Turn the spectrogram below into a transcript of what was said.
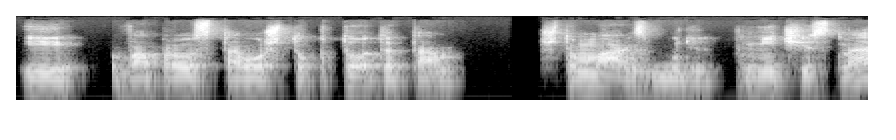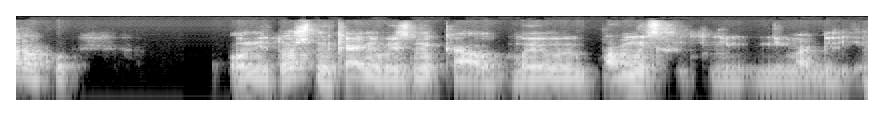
И вопрос того, что кто-то там, что Макс будет не чист на руку, он не то, что никогда не возникал, мы помыслить не, не могли.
